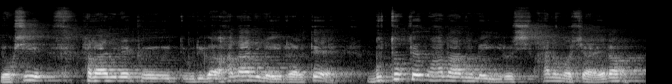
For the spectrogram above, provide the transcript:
역시 하나님의 그 우리가 하나님의 일을 할 때 무턱대고 하나님의 일을 하는 것이 아니라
